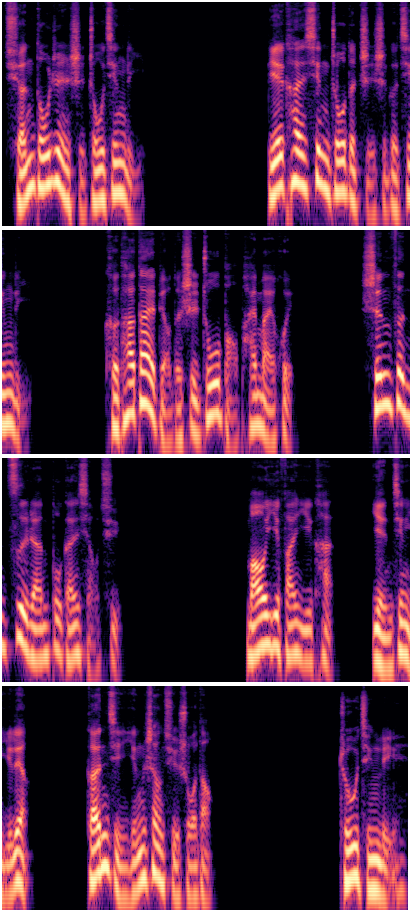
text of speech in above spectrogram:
全都认识周经理。别看姓周的只是个经理，可他代表的是珠宝拍卖会，身份自然不敢小觑。毛一凡一看，眼睛一亮，赶紧迎上去说道：“周经理，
